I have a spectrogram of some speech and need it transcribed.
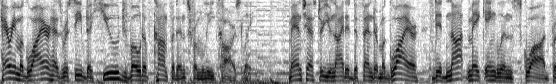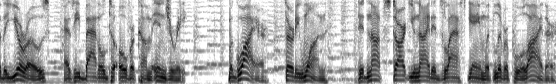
Harry Maguire has received a huge vote of confidence from Lee Carsley. Manchester United defender Maguire did not make England's squad for the Euros as he battled to overcome injury. Maguire, 31, did not start United's last game with Liverpool either,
